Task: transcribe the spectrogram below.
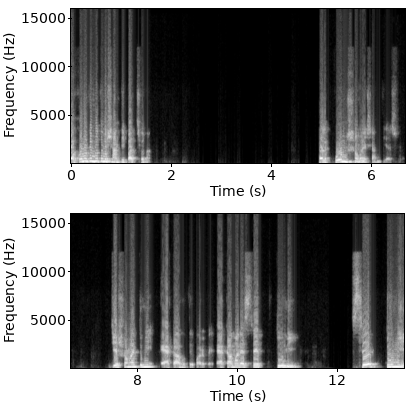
তখনও কিন্তু তুমি শান্তি পাচ্ছ না। তাহলে কোন সময় শান্তি আসবে? যে সময় তুমি একা হতে পারবে। একা মানে স্রেফ তুমি। স্রেফ তুমি।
